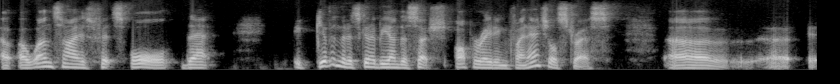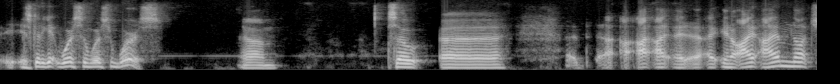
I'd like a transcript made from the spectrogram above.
a, a one size fits all that, it, given that it's going to be under such operating financial stress, uh, uh, is going to get worse and worse and worse. Um, so uh, I, I, you know, I, I'm not,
